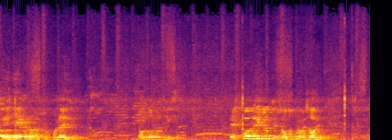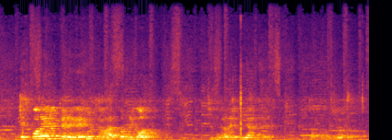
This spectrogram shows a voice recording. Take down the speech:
que llegan a nuestro colegio todos los días. Es por ello que somos profesores, es por ello que debemos trabajar con rigor. Señoras estudiantes, nuestra profesión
